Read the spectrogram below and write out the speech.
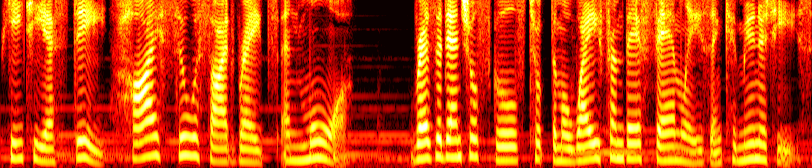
PTSD, high suicide rates, and more. Residential schools took them away from their families and communities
